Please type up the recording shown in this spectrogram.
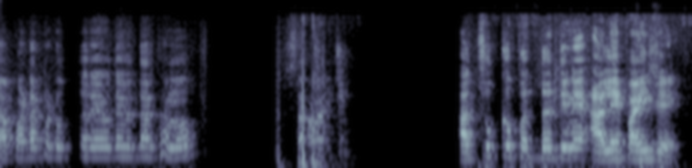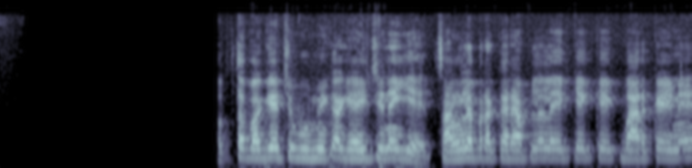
चला पटापट उत्तर येऊ द्या विद्यार्थ्यांनो. सर्वांची अचूक पद्धतीने आले पाहिजे. फक्त बघ्याची भूमिका घ्यायची नाहीये. चांगल्या प्रकारे आपल्याला एक एक एक बारकाईने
